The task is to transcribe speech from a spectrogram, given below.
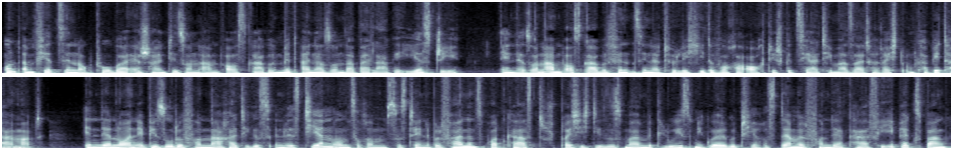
und am 14. Oktober erscheint die Sonnabendausgabe mit einer Sonderbeilage ESG. In der Sonnabendausgabe finden Sie natürlich jede Woche auch die Spezialthemaseite Recht und Kapitalmarkt. In der neuen Episode von Nachhaltiges Investieren, unserem Sustainable Finance Podcast, spreche ich dieses Mal mit Luis Miguel Gutierrez Demmel von der KfW IPEX Bank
